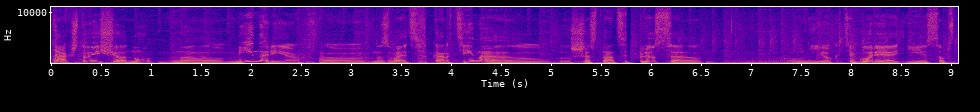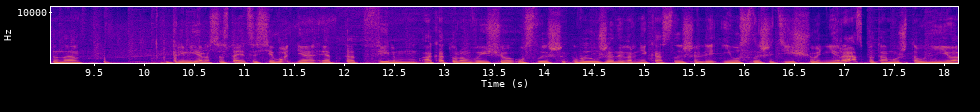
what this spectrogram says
Так, что еще? Ну, э, Минари э, называется картина э, 16 плюс у нее категория и, собственно, Премьера состоится сегодня. Этот фильм, о котором вы еще услышали, вы уже наверняка слышали и услышите еще не раз, потому что у нее,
